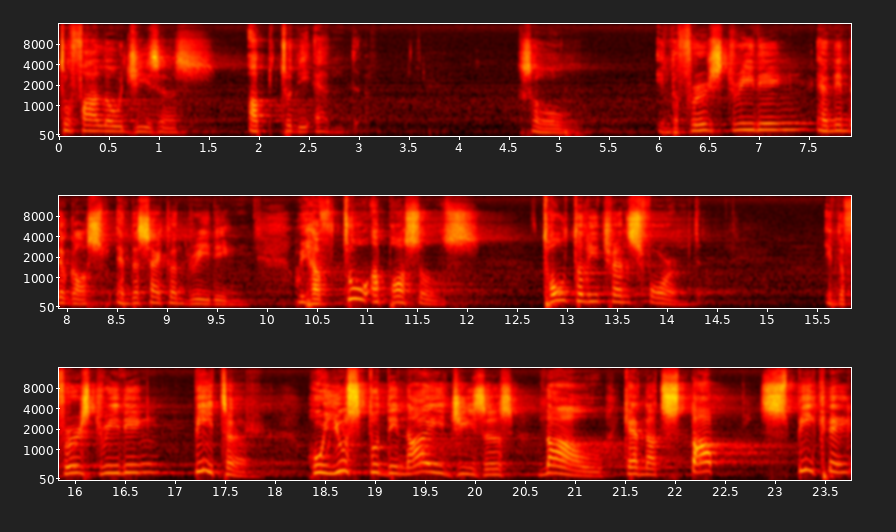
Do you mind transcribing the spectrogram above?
to follow Jesus up to the end. So, in the first reading and in the gospel and the second reading, we have two apostles totally transformed. In the first reading, Peter, who used to deny Jesus, now cannot stop speaking,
